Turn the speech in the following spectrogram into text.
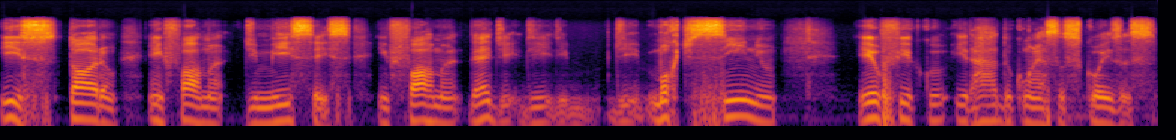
e estouram em forma de mísseis, em forma né, de, de, de, de morticínio. Eu fico irado com essas coisas.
